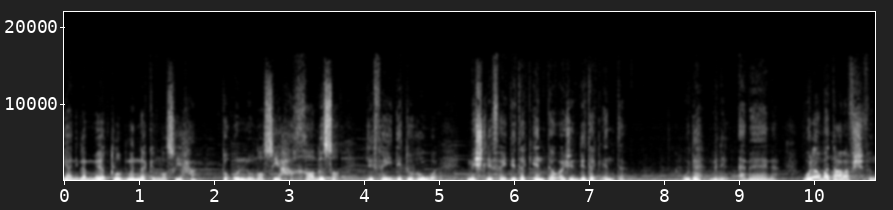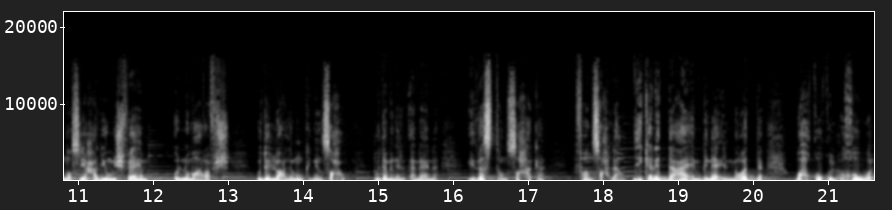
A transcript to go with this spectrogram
يعني لما يطلب منك النصيحة تقول له نصيحة خالصة لفايدته هو مش لفايدتك أنت وأجندتك أنت. وده من الأمانة. ولو ما تعرفش في النصيحة دي ومش فاهم قول له ما أعرفش. ودله على اللي ممكن ينصحه. وده من الأمانة. إذا استنصحك فانصح له دي كانت دعائم بناء المودة وحقوق الأخوة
